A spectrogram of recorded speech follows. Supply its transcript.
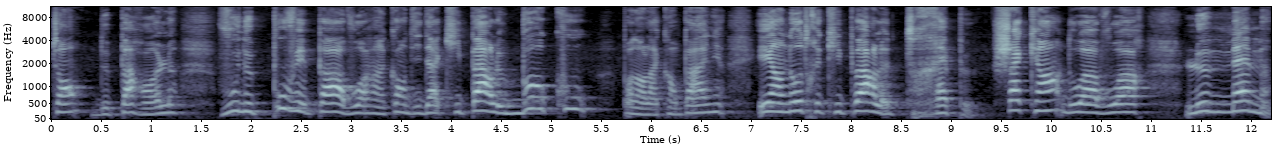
temps de parole. Vous ne pouvez pas avoir un candidat qui parle beaucoup pendant la campagne et un autre qui parle très peu. Chacun doit avoir le même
